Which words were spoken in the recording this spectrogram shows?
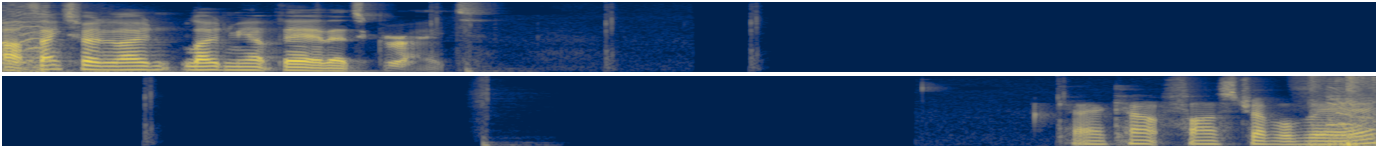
Oh, thanks for load, loading me up there. That's great. Okay, I can't fast travel there.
